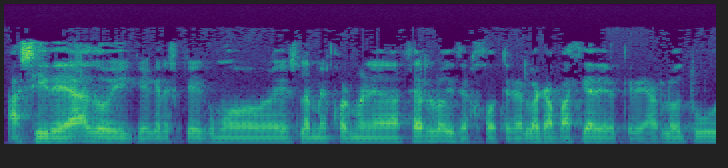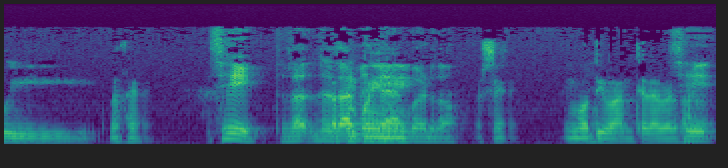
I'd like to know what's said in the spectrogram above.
has ideado y que crees que como es la mejor manera de hacerlo, dices, jo, tener la capacidad de crearlo tú y no sé, Sí, tota-, totalmente de acuerdo. motivante, la verdad. Sí,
